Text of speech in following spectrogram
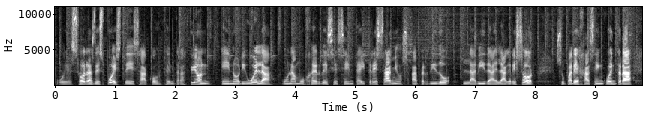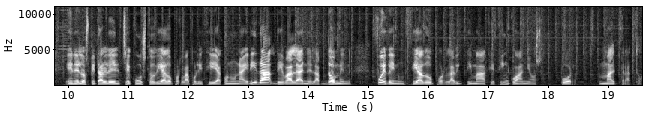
pues horas después de esa concentración en Orihuela, una mujer de 63 años ha perdido la vida. El agresor, su pareja, se encuentra en el hospital de Elche custodiado por la policía con una herida de bala en el abdomen. Fue denunciado por la víctima hace cinco años por maltrato.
